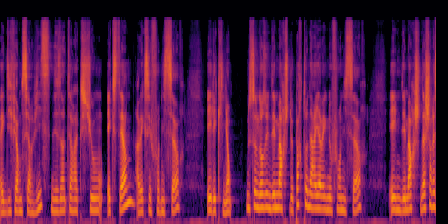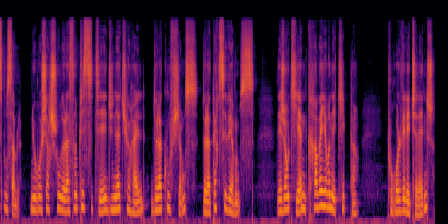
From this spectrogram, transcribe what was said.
avec différents services, des interactions externes avec ses fournisseurs et les clients. Nous sommes dans une démarche de partenariat avec nos fournisseurs et une démarche d'achat responsable. Nous recherchons de la simplicité, du naturel, de la confiance, de la persévérance, des gens qui aiment travailler en équipe pour relever les challenges.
